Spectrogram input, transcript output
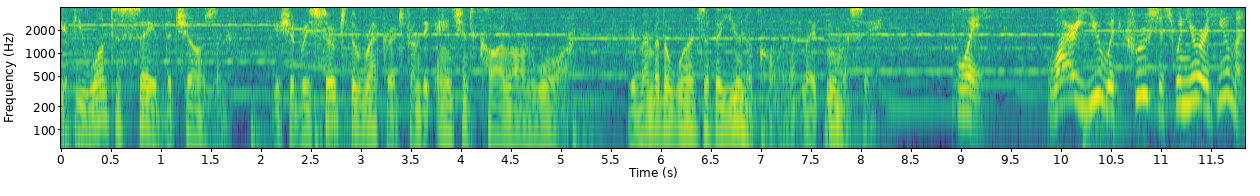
if you want to save the Chosen, you should research the records from the ancient Kharlan War. Remember the words of the unicorn at Lake Umacy. Wait, why are you with Cruxis when you're a human?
